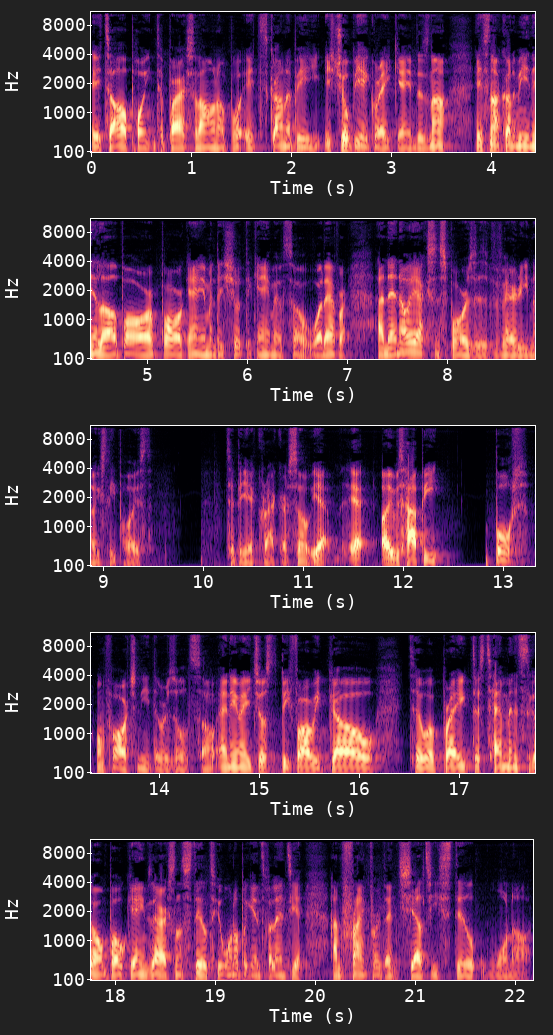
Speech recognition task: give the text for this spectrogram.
It's all pointing to Barcelona, but it's going to be. It should be a great game. There's not. It's not going to be an ill bar bar game, and they shut the game out. So whatever. And then Ajax and Spurs is very nicely poised to be a cracker. So yeah, yeah, I was happy, but unfortunately the results. So anyway, just before we go to a break, there's ten minutes to go in both games. Arsenal still two one up against Valencia, and Frankfurt and Chelsea still one all.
